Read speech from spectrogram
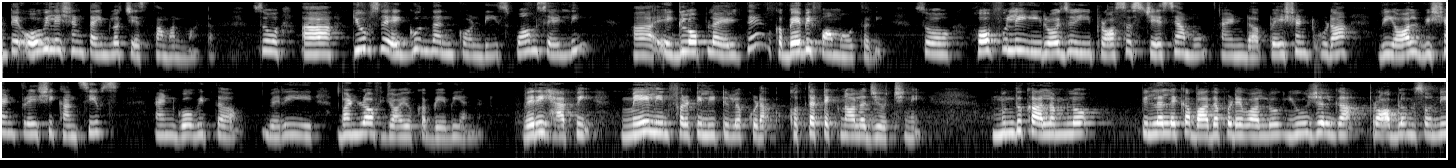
అంటే ఓవిలేషన్ టైంలో చేస్తామన్నమాట. సో ఆ ట్యూబ్స్లో ఎగ్ ఉందనుకోండి స్పోమ్స్ వెళ్ళి ఎగ్ లోపల వెళ్తే ఒక బేబీ ఫామ్ అవుతుంది. సో హోప్ఫుల్లీ ఈరోజు ఈ ప్రాసెస్ చేశాము. అండ్ పేషెంట్ కూడా we all wish and pray she conceives and go with very bundle of joy ఒక బేబీ అన్నట్టు. Very happy. మేల్ ఇన్ఫర్టిలిటీలో కూడా కొత్త టెక్నాలజీ వచ్చినాయి. ముందు కాలంలో పిల్లలేక బాధపడే వాళ్ళు యూజువల్గా ప్రాబ్లమ్స్ అన్ని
